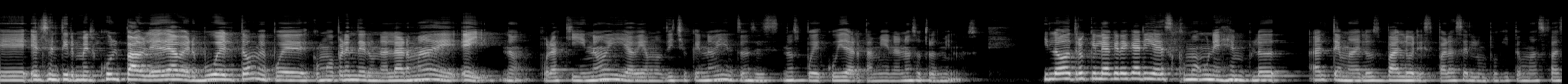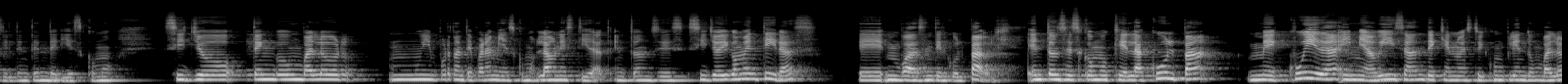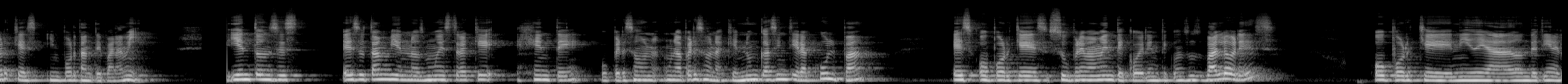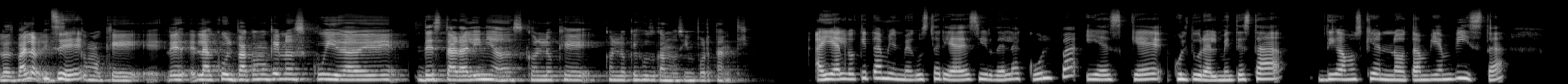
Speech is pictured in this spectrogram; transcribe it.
eh, el sentirme culpable de haber vuelto me puede como prender una alarma de, hey, no, por aquí no, y habíamos dicho que no, y entonces nos puede cuidar también a nosotros mismos. Y lo otro que le agregaría es como un ejemplo al tema de los valores para hacerlo un poquito más fácil de entender, y es como si yo tengo un valor muy importante para mí, es como la honestidad. Entonces, si yo digo mentiras, eh, me voy a sentir culpable. Entonces, como que la culpa me cuida y me avisan de que no estoy cumpliendo un valor que es importante para mí. Y entonces eso también nos muestra que gente o persona, una persona que nunca sintiera culpa es o porque es supremamente coherente con sus valores o porque ni idea dónde tiene los valores. Como que eh, la culpa como que nos cuida de, de estar alineados con lo, que, con lo que juzgamos importante. Hay algo que también me gustaría decir de la culpa y es que culturalmente está, digamos que no tan bien vista,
